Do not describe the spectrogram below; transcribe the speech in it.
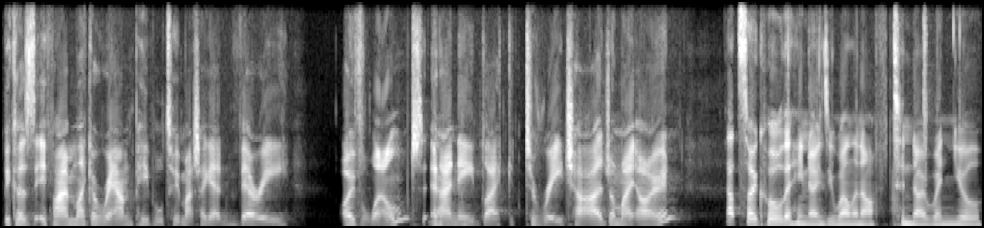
because if I'm like around people too much, I get very overwhelmed and I need like to recharge on my own. That's so cool that he knows you well enough to know when you're,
